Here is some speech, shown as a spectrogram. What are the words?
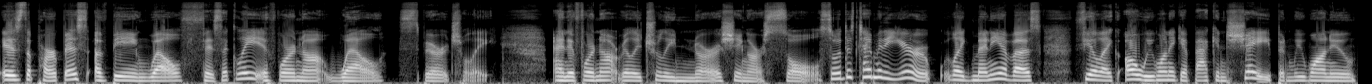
is the purpose of being well physically if we're not well spiritually? And if we're not really truly nourishing our soul? So, at this time of the year, like many of us feel like, oh, we want to get back in shape and we want to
